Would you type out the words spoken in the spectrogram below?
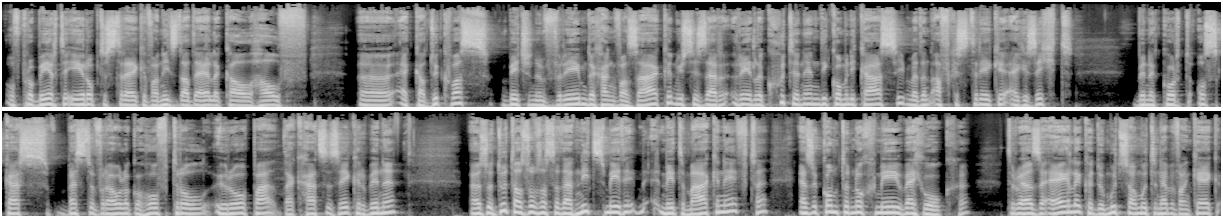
of probeert de eer op te strijken van iets dat eigenlijk al half uh, caduc was. Een beetje een vreemde gang van zaken. Dus ze is daar redelijk goed in, in die communicatie, met een afgestreken en gezicht. Binnenkort Oscars, beste vrouwelijke hoofdrol Europa, dat gaat ze zeker winnen. Uh, ze doet alsof ze daar niets mee, mee te maken heeft. Hè. En ze komt er nog mee weg ook. Hè. Terwijl ze eigenlijk de moed zou moeten hebben van kijk,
